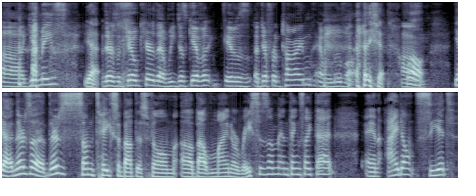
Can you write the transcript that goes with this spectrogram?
uh, gimmies. Yeah. There's a joke here that we just give it. It was a different time, and we move on. yeah. Well, yeah, and there's a there's some takes about this film uh, about minor racism and things like that. And I don't see it.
